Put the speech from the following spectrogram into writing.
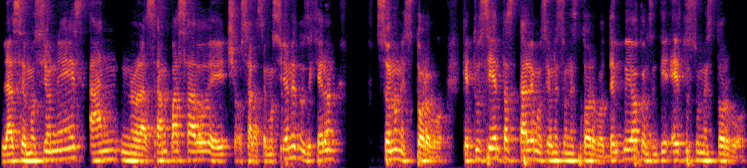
Las emociones han, nos las han pasado, de hecho, o sea, las emociones nos dijeron son un estorbo. Que tú sientas tal emoción es un estorbo. Ten cuidado con sentir esto es un estorbo.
